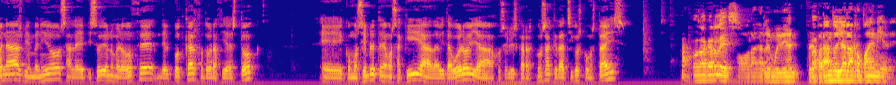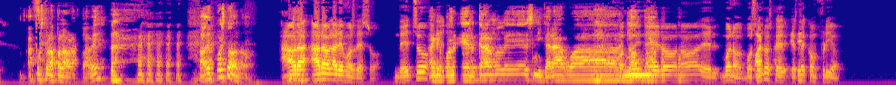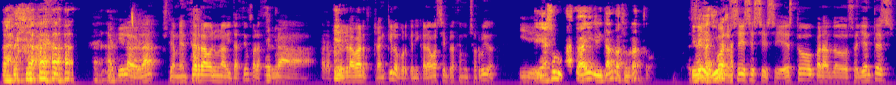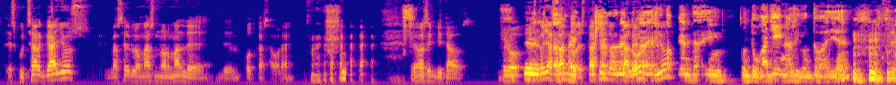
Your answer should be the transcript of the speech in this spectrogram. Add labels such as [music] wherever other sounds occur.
Buenas, bienvenidos al episodio número 12 del podcast Fotografía de Stock. Eh, como siempre tenemos aquí a David Agüero y a José Luis Carrascosa. ¿Qué tal chicos? ¿Cómo estáis? Hola Carles. Hola Carles, muy bien. Preparando ya la ropa de nieve. ¿Has puesto la palabra clave? [laughs] ¿Habéis puesto o no? Ahora, ahora hablaremos de eso. De hecho, Hay que eh, poner Carles, Nicaragua. [laughs] El- bueno, vosotros que, que estáis con frío. [laughs] Aquí, la verdad, hostia, me he encerrado en una habitación para hacerla, para poder grabar tranquilo, porque Nicaragua siempre hace mucho ruido. Y, Tenías un gato ahí gritando hace un rato. Sí, bueno, sí, sí, sí, sí. Esto para los oyentes, escuchar gallos va a ser lo más normal de- del podcast ahora, ¿eh? [laughs] Tenemos invitados. Pero me estoy asando, está haciendo un calor, tío. ahí, con tus gallinas y con todo allí, ¿eh? Sí,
